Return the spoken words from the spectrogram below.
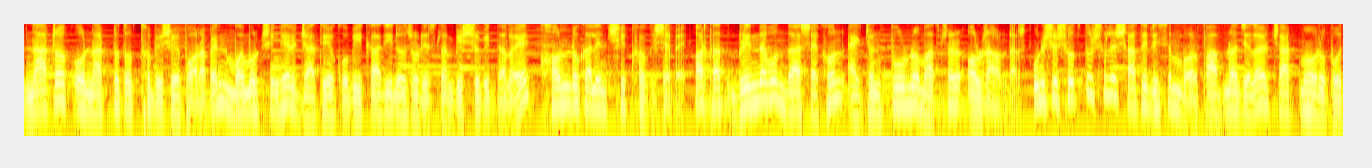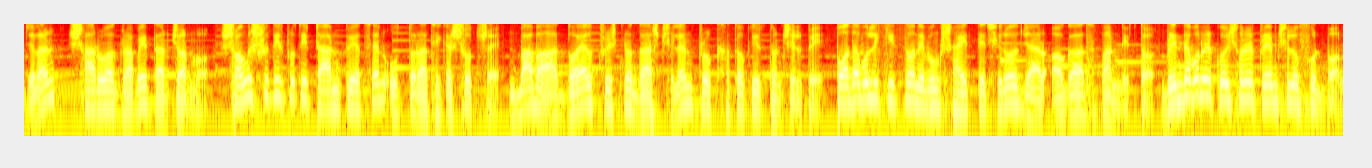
নাটক ও নাট্য তথ্য বিষয়ে পড়াবেন ময়মনসিংহের জাতীয় কবি কাজী নজরুল ইসলাম বিশ্ববিদ্যালয়ে খণ্ডকালীন শিক্ষক হিসেবে। অর্থাৎ বৃন্দাবন দাস এখন একজন পূর্ণমাত্রার অলরাউন্ডার। উনিশশো সত্তর সালের সাতই ডিসেম্বর পাবনা জেলার চাটমোহর উপজেলার সারোয়া গ্রামে তার জন্ম। সংস্কৃতির প্রতি টান পেয়েছেন উত্তরাধিকার সূত্রে। বাবা দয়াল কৃষ্ণ দাস ছিলেন প্রখ্যাত কীর্তন শিল্পী পদাবলী কীর্তন এবং সাহিত্যে ছিল যার অগাধ পাণ্ডিত্য। বৃন্দাবনের কৈশোরের প্রেম ছিল ফুটবল।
